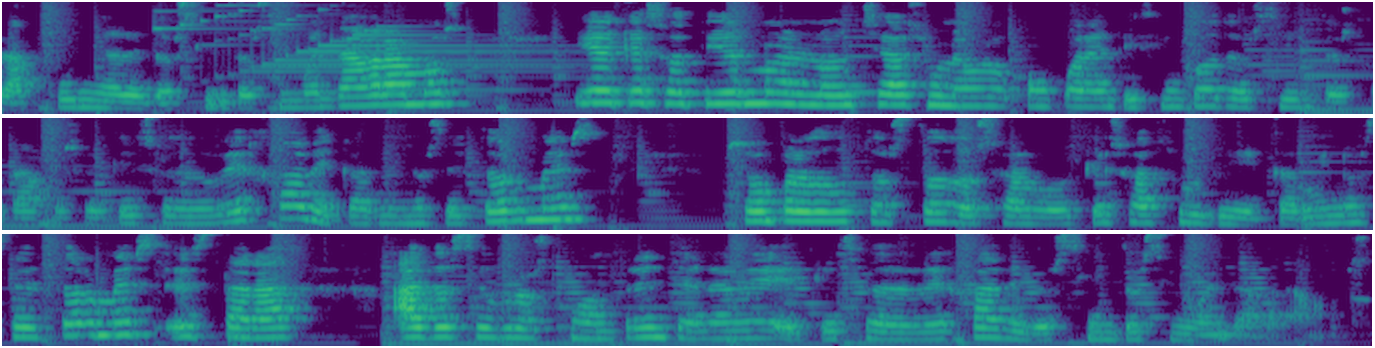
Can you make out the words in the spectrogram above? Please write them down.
la cuña de 250 gramos. Y el queso tierno en lonchas, 1,45€, 200 gramos. El queso de oveja de Caminos de Tormes, son productos todos, salvo el queso azul de Caminos de Tormes, estará a 2,39€ el queso de oveja de 250 gramos.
